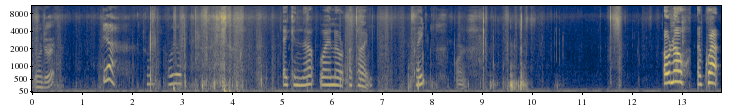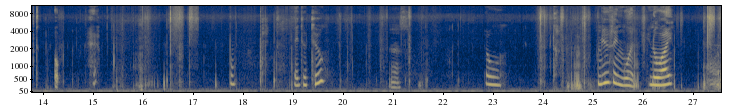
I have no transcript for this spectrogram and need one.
You know to do it? Yeah. Oh. I cannot run out of time. Right? Oh no, I'm crapped. Oh. I do two? yes. No. I'm using one. You know why? Why?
